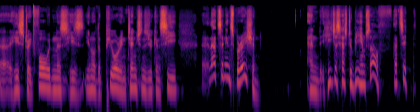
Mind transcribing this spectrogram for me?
uh, his straightforwardness, his, you know, the pure intentions you can see, uh, that's an inspiration. And he just has to be himself. That's it.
